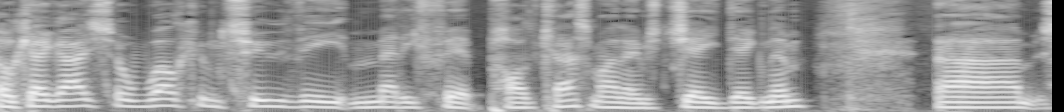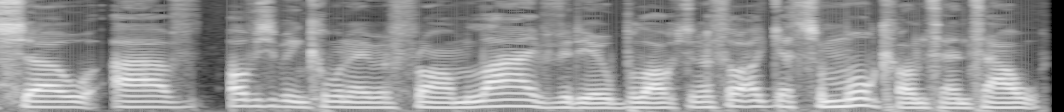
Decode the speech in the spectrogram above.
Okay, guys, so welcome to the MediFit podcast. My name's Jay Dignam. Um, so I've obviously been coming over from live video blogs, and I thought I'd get some more content out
